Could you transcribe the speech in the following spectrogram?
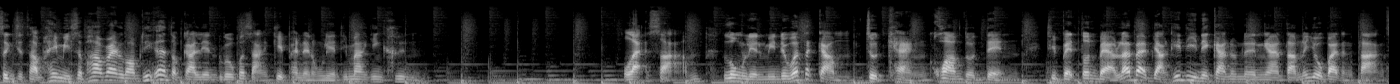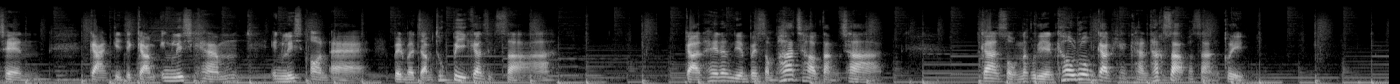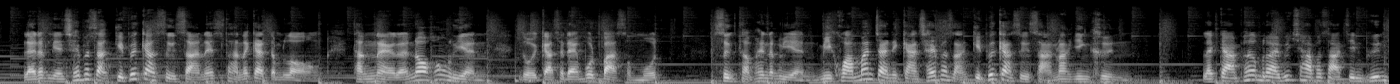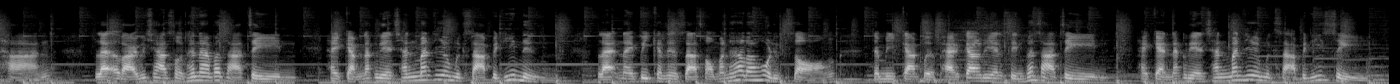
ซึ่งจะทำให้มีสภาพแวดล้อมที่เอื้อต่อการเรียนรู้ภาษาอังกฤษภายในโรงเรียนที่มากยิ่งขึ้นและ 3. โรงเรียนมีนวัตกรรม จุดแข็ง ความโดดเด่น ที่เป็นต้นแบบและแบบอย่างที่ดีในการดำเนินงานตามนโยบายต่างๆ เช่น การกิจกรรม English Camp English on Air เป็นประจำทุกปีการศึกษา การให้นักเรียนไปสัมภาษณ์ชาวต่างชาติ การส่งนักเรียนเข้าร่วมการแข่งขันทักษะภาษาอังกฤษ และนักเรียนใช้ภาษาอังกฤษเพื่อการสื่อสารในสถานการณ์จำลอง ทั้งในและนอกห้องเรียน โดยการแสดงบทบาทสมมุติ ซึ่งทำให้นักเรียนมีความมั่นใจในการใช้ภาษาอังกฤษเพื่อการสื่อสารมากยิ่งขึ้น และการเพิ่มรายวิชาภาษาจีนพื้นฐาน และรายวิชาสนทนาภาษาจีน ให้กับนักเรียนชั้นมัธยมศึกษาปีที่ 1 และในปีการศึกษา 2562 จะมีการเปิดแผนการเรียนศิลป์ภาษาจีน ให้แก่นักเรียนชั้นมัธยมศึกษาปีที่ 4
